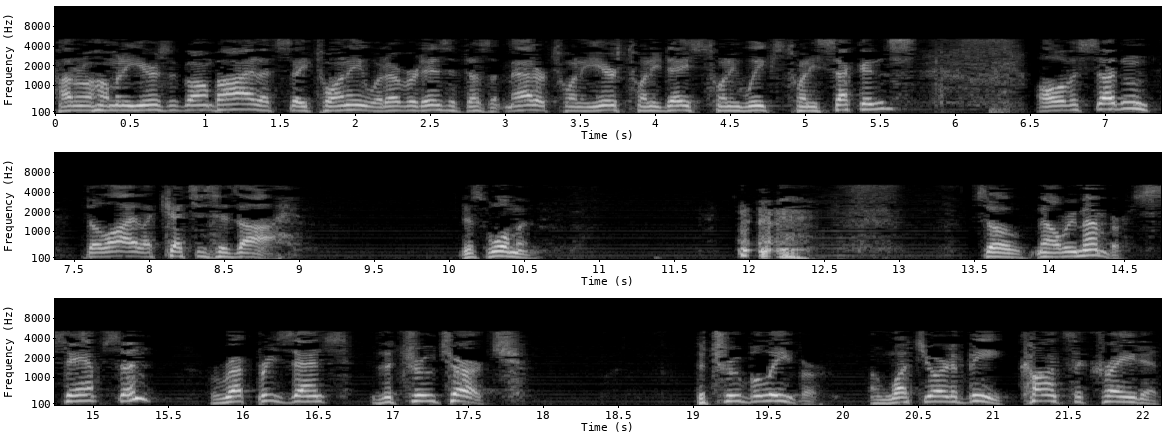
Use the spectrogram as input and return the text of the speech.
I don't know how many years have gone by, let's say 20, whatever it is, it doesn't matter, 20 years, 20 days, 20 weeks, 20 seconds. All of a sudden, Delilah catches his eye. This woman. so, now remember, Samson represents the true church, the true believer, and what you are to be consecrated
